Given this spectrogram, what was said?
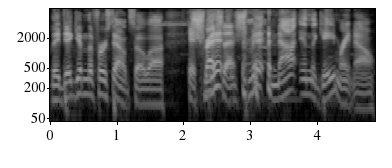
They did give him the first down. So uh, Okay, Schmitt. Schmitt not in the game right now.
